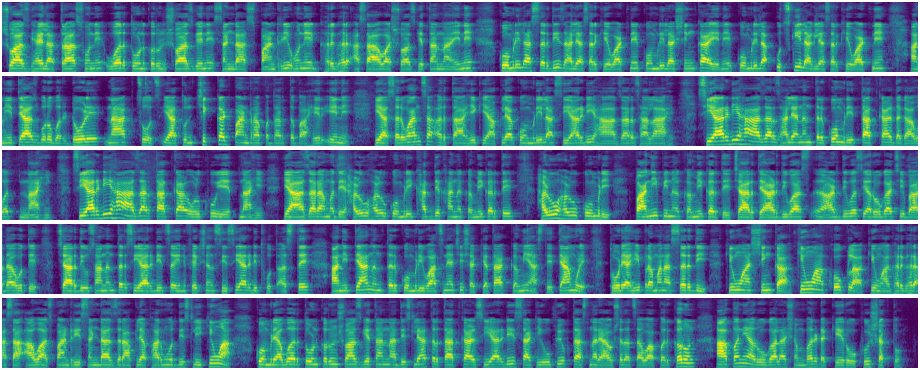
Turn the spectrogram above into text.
श्वास घ्यायला त्रास होणे वर तोंड करून श्वास घेणे संडास पांढरी होणे घरघर असा आवाज श्वास घेताना येणे कोंबडीला सर्दी झाल्यासारखे वाटणे कोंबडीला शिंका येणे कोंबडीला उचकी लागल्यासारखे वाटणे आणि त्याचबरोबर डोळे नाक चोच यातून चिकट पांढरा पदार्थ बाहेर येणे या सर्वांचा अर्थ आहे की आपल्या कोंबडीला सी आर डी हा आजार झाला आहे. सी आर डी हा आजार झाल्यानंतर कोंबडी तात्काळ दगावत नाही. सी आर डी हा आजार तात्काळ ओळखू येत नाही. या आजारामध्ये हळूहळू कोंबडी खाद्य खाणं कमी करते. हळूहळू कोंबडी पाणी पिणं कमी करते. चार ते आठ दिवस आठ दिवस या रोगाची बाधा होते. चार दिवसानंतर सी आर डीचं इन्फेक्शन सी सी आर डीत होत असते आणि त्यानंतर कोंबडी वाचण्याची शक्यता कमी असते. त्यामुळे थोड्याही प्रमाणात सर्दी किंवा शिंका किंवा खोकला किंवा घरघर असा आवाज पांढरी संडास जर आपल्या फार्मवर दिसली किंवा कोंबड्यावर तोंड करून श्वास घेताना दिसल्या तर तात्काळ सी आर डीसाठी उपयुक्त असणाऱ्या औषधाचा वापर करून आपण या रोगाला शंभर टक्के रोखू शकतो.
